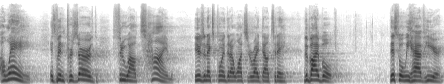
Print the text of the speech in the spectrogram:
away. It's been preserved throughout time. Here's the next point that I want you to write down today. The Bible, this what we have here,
